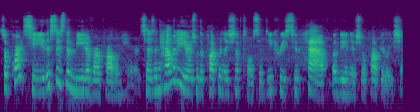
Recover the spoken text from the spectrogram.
So part C, this is the meat of our problem here. It says, in how many years will the population of Tulsa decrease to half of the initial population?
